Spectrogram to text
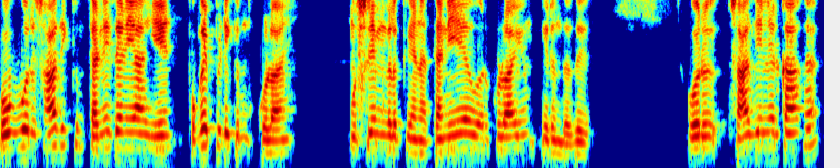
ஒவ்வொரு சாதிக்கும் தனித்தனியாக ஏன் புகைப்பிடிக்கும் குழாய் முஸ்லிம்களுக்கு என தனியே ஒரு குழாயும் இருந்தது. ஒரு சாதியினருக்காக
